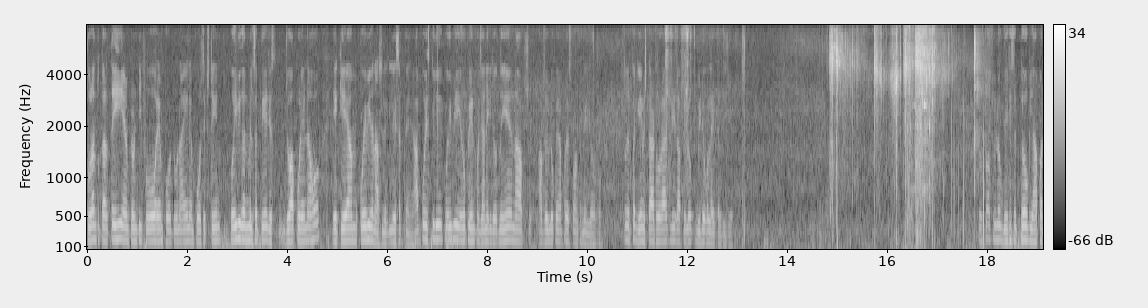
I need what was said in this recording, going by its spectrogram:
तुरंत उतरते ही M twenty four M four two nine M four sixteen कोई भी गन मिल सकती है, जिस जो आपको लेना हो। ए के एम कोई भी गन आप ले सकते हैं। आपको इसके लिए कोई भी एरोप्लेन पर जाने की ज़रूरत नहीं है, ना आप आप सभी लोग को यहाँ पर रिस्पॉन्ड करने की ज़रूरत है। तो जब तक गेम स्टार्ट हो रहा है प्लीज़ आप लोग वीडियो को लाइक कर दीजिए। दोस्तों, आप सभी लोग देख सकते हो कि यहाँ पर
